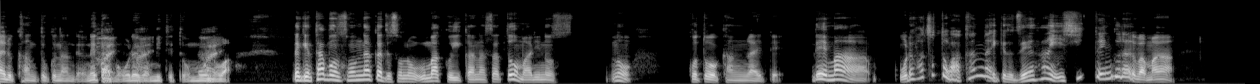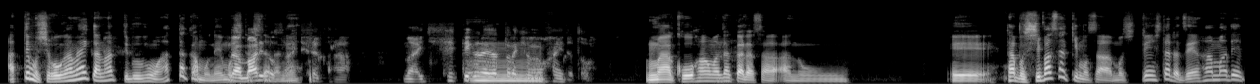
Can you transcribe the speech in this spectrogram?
える監督なんだよね、多はい分俺が見てて思うのは。だけど多分その中でそのうまくいかなさとマリノスのことを考えて。で、まあ、俺はちょっとわかんないけど、前半1失点ぐらいはまあ、あってもしょうがないかなって部分はあったかもね、もしかしたらねマリノス相。手だから、まあ1失点ぐらいだったら許容範囲だと。まあ後半はだからさ、あのーえー、多分柴崎もさ、もう失点したら前半まで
